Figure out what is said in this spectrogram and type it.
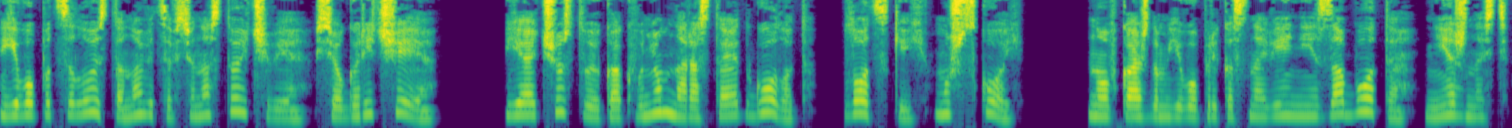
Его поцелуй становится все настойчивее, все горячее. Я чувствую, как в нем нарастает голод, плотский, мужской. Но в каждом его прикосновении забота, нежность,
